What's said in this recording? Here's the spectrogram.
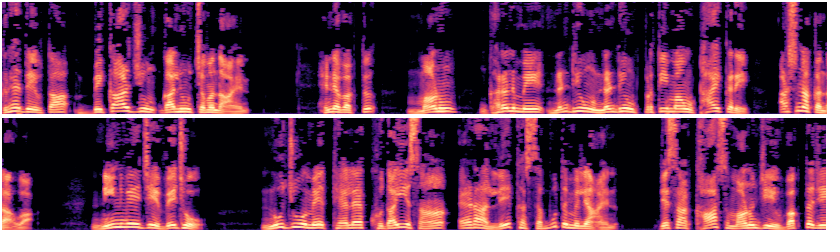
गृह देवता बेकार जूं ॻाल्हियूं चवंदा आहिनि हिन वक़्तु माण्हू घरनि में नंढियूं नंढियूं प्रतिमाऊं ठाहे करे अर्चना कंदा हुआ नीनवे जे वेझो नूजूअ में थियल खुदाईअ सां अहिड़ा लेख सबूत मिलिया आहिनि जंहिंसां ख़ासि माण्हुनि जे वक़्त जे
